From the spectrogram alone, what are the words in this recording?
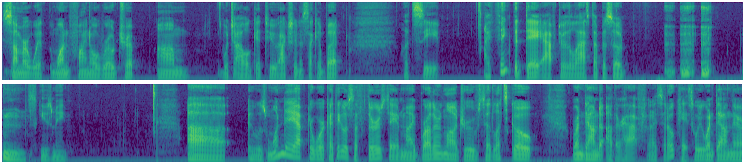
summer with one final road trip, um, which I'll get to actually in a second. But let's see, I think the day after the last episode, excuse me. Uh, it was one day after work. I think it was a Thursday, and my brother-in-law Drew said, "Let's go run down to Other Half." And I said, "Okay." So we went down there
